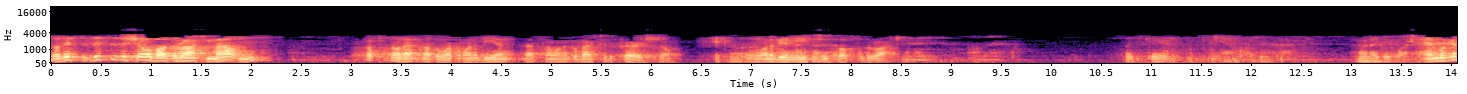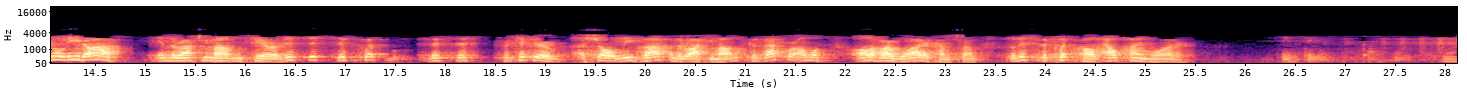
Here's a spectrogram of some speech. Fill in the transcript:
So this is this is a show about the Rocky Mountains. Oops, no, that's not the one I want to be in. That's I want to go back to the Prairie show. I want to be in the eastern slopes of the Rockies. And we're going to lead off in the Rocky Mountains here. or This this this clip, this this particular uh, show leads off in the Rocky Mountains because that's where almost all of our water comes from. So this is a clip called Alpine Water. Same thing as constant. Yeah.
